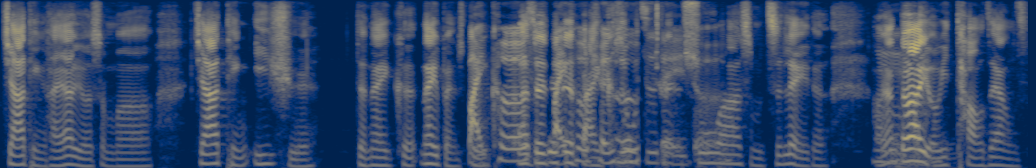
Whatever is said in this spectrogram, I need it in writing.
家庭还要有什么家庭医学。的那一个那一本百科啊，对对对，百科全书之类的书啊，什么之类的，好像都要有一套这样子。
